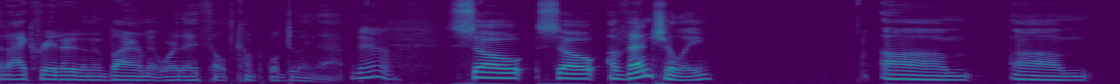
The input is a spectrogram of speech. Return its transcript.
That I created an environment where they felt comfortable doing that. Yeah. So so eventually, um um,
